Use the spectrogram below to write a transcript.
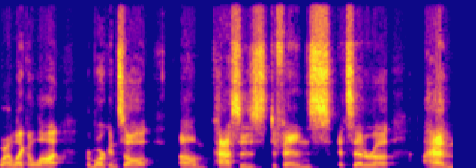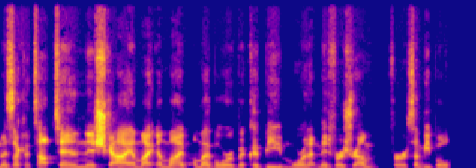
who I like a lot from Arkansas. Um, passes, defends, etc. I have him as like a top 10 ish guy on my, on my, on my board, but could be more in that mid first round for some people.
